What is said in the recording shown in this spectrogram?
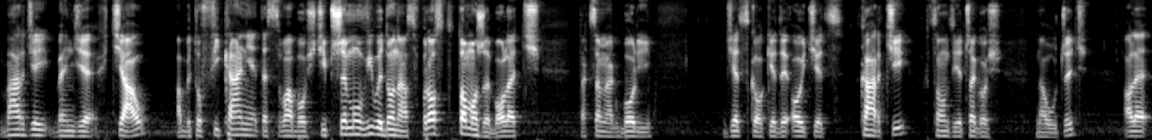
bardziej będzie chciał, aby to fikanie, te słabości przemówiły do nas wprost. To może boleć, tak samo jak boli dziecko, kiedy ojciec karci, chcąc je czegoś nauczyć, ale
